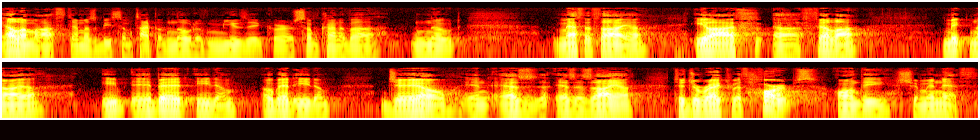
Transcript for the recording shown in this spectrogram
Alamoth. There must be some type of note of music or some kind of a note. Mattithiah, Eli uh, Mikneiah, Ebed Edom, Obed Edom, Jael, and Azaziah to direct with harps on the Sheminith.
